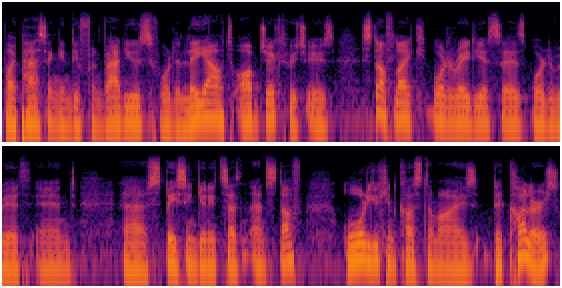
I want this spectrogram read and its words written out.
by passing in different values for the layout object, which is stuff like border radiuses, border width, and uh, spacing units and stuff. Or you can customize the colors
